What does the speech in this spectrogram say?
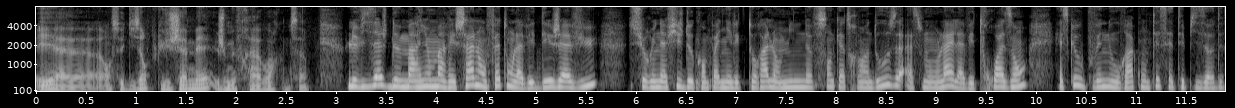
et euh, en se disant plus jamais je me ferai avoir comme ça. Le visage de Marion Maréchal, en fait, on l'avait déjà vu sur une affiche de campagne électorale en 1992. À ce moment-là, elle avait trois ans. Est-ce que vous pouvez nous raconter cet épisode?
